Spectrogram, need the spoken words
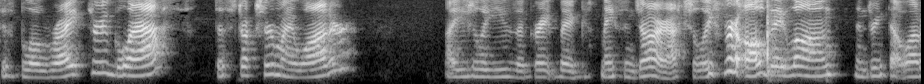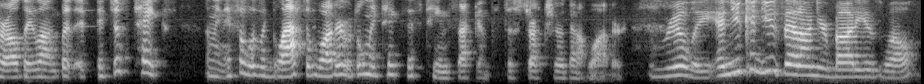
just blow right through glass to structure my water. I usually use a great big mason jar actually for all day long and drink that water all day long. But it, it just takes, I mean, if it was a glass of water, it would only take 15 seconds to structure that water. Really? And you can use that on your body as well?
